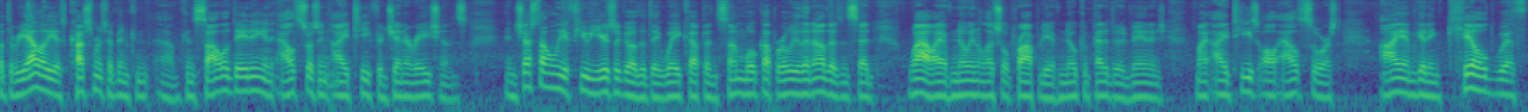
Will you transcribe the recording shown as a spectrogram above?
But the reality is customers have been con um, consolidating and outsourcing IT for generations. And just only a few years ago that they wake up and some woke up earlier than others and said, wow, I have no intellectual property, I have no competitive advantage. My IT is all outsourced. I am getting killed with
